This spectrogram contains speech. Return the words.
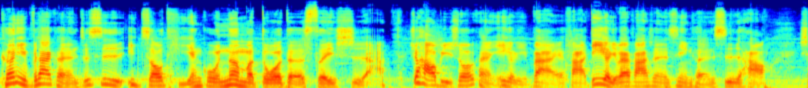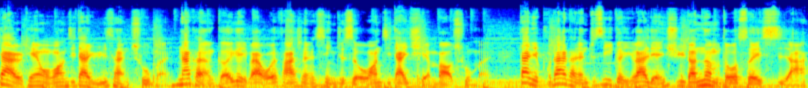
可你不太可能就是一周体验过那么多的虽事啊。就好比说，可能一个礼拜发第一个礼拜发生的事情，可能是好下雨天我忘记带雨伞出门，那可能隔一个礼拜我会发生的事情就是我忘记带钱包出门。但你不太可能就是一个礼拜连续遇到那么多衰事啊！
